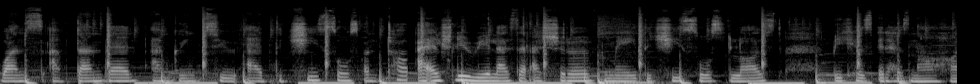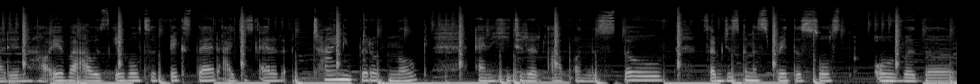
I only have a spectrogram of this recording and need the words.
once I've done that I'm going to add the cheese sauce on top. I actually realized that I should have made the cheese sauce last because it has now hardened. However I was able to fix that. I just added a tiny bit of milk and heated it up on the stove. So I'm just gonna spread the sauce over the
